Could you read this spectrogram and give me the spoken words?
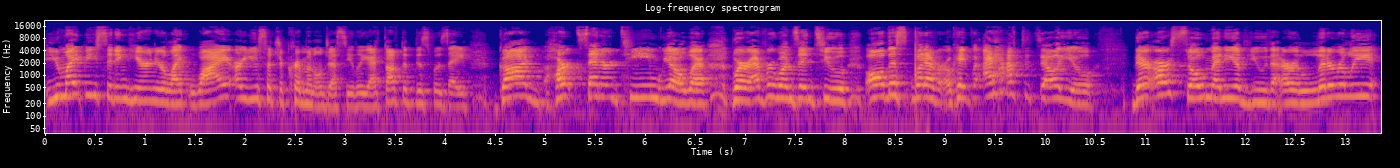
you might be sitting here and you're like, why are you such a criminal, Jessie Lee? I thought that this was a God heart centered team, you know, where, where everyone's into all this, whatever. Okay. But I have to tell you, there are so many of you that are literally,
